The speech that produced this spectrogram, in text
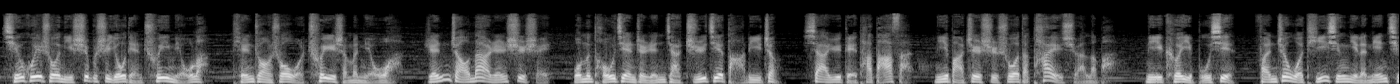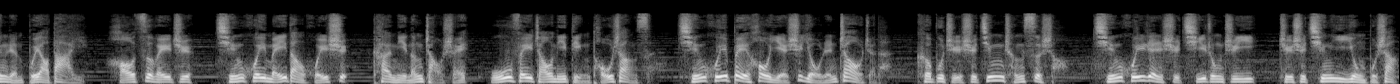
秦辉说：“你是不是有点吹牛了？”田壮说：“我吹什么牛啊？人找那人是谁？我们头见着人家直接打立正，下雨给他打伞。你把这事说的太悬了吧？你可以不信，反正我提醒你了，年轻人不要大意，好自为之。”秦辉没当回事，看你能找谁？无非找你顶头上司。秦辉背后也是有人罩着的，可不只是京城四少。秦辉认识其中之一，只是轻易用不上。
